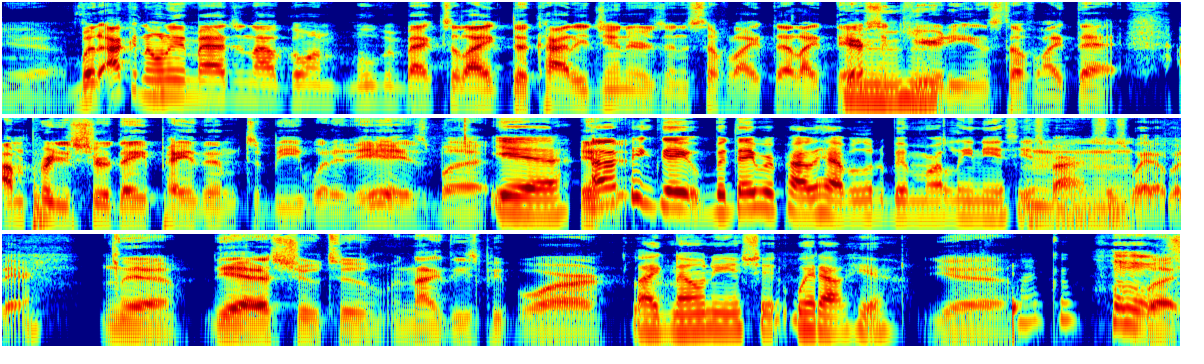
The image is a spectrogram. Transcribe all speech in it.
Yeah, but I can only imagine now going moving back to like the Kylie Jenners and stuff like that, like their Mm-hmm. security and stuff like that. I'm pretty sure they pay them to be what it is, but Yeah, Is I think they, but they would probably have a little bit more leniency as far as Mm-hmm. just wait over there, yeah, yeah, that's true too. And like these people are, like Noni and shit. Wait out here. yeah. But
